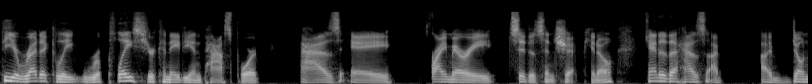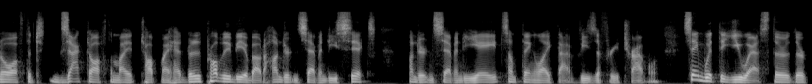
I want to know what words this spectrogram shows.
theoretically replace your Canadian passport as a primary citizenship. You know, Canada has I I don't know off the t- exact off the my top of my head, but it'd probably be about 176, 178, something like that, visa free travel. Same with the U.S. Their their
